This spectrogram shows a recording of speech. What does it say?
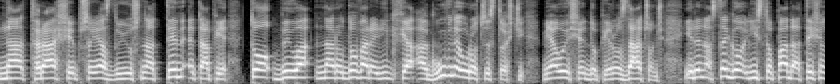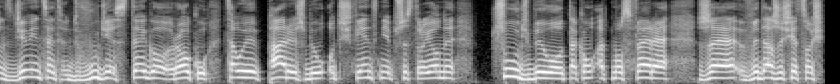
na trasie przejazdu już na tym etapie. To była narodowa relikwia, a główne uroczystości miały się dopiero zacząć. 11 listopada 1920 roku cały Paryż był odświętnie przystrojony. Czuć było taką atmosferę, że wydarzy się coś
